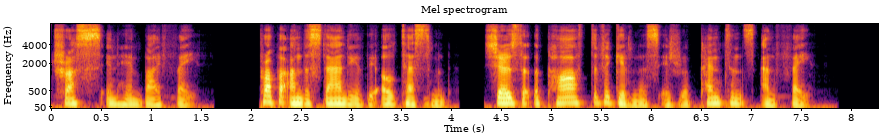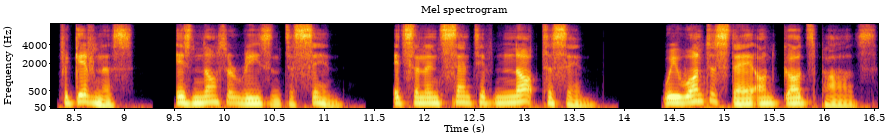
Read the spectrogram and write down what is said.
trusts in him by faith. Proper understanding of the Old Testament shows that the path to forgiveness is repentance and faith. Forgiveness is not a reason to sin. It's an incentive not to sin. We want to stay on God's paths.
